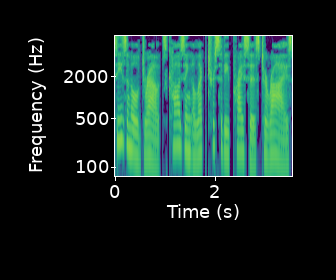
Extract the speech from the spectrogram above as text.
seasonal droughts causing electricity prices to rise.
